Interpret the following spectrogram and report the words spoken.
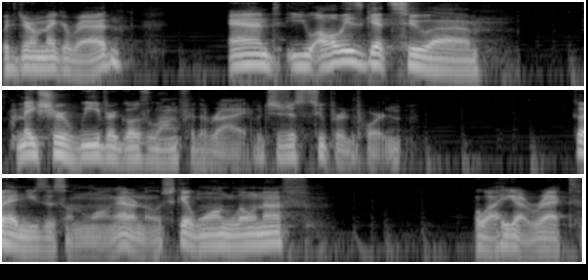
with your Omega Red, and you always get to. Uh, make sure Weaver goes along for the ride, which is just super important. Go ahead and use this on Wong. I don't know. Let's get Wong low enough. Oh wow, he got wrecked.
